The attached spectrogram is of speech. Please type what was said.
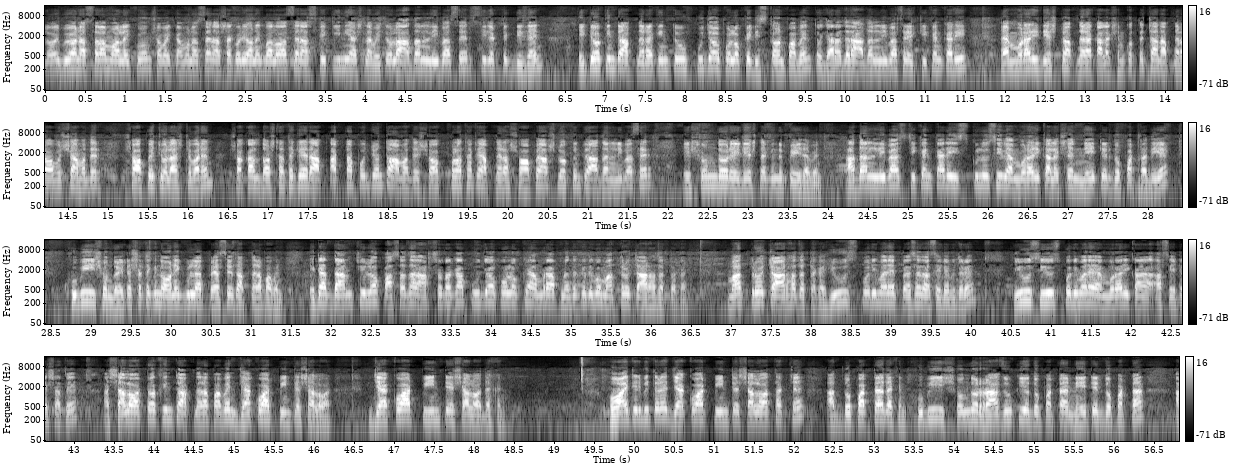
Hello বিওয়ান আসসালামু আলাইকুম। সবাই কেমন আছেন? আশা করি অনেক ভালো আছেন। আজকে কি নিয়ে আসলাম? এটা হলো আদান লিবাসের সিলেক্টেড ডিজাইন। এটাও কিন্তু আপনারা কিন্তু পূজা উপলক্ষে ডিসকাউন্ট পাবেন। তো যারা যারা আদান লিবাসের চিকেন কারি এম্বোরারি ড্রেসটা আপনারা কালেকশন করতে চান, আপনারা অবশ্যই আমাদের শপে চলে আসতে পারেন। সকাল দশটা থেকে রাত আটটা পর্যন্ত আমাদের শপ খোলা থাকে। আপনারা শপে আসলেও কিন্তু আদান লিবাসের এই সুন্দর এই ড্রেসটা কিন্তু পেয়ে যাবেন। Adan Libas chikankari exclusive embroidery collection নেটের দোপাট্টা দিয়ে। খুবই সুন্দর। এটার সাথে কিন্তু অনেকগুলা প্যাসেজ আপনারা পাবেন। এটার দাম ছিল পাঁচ হাজার আটশো টাকা। পূজা উপলক্ষে আমরা আপনাদেরকে দেবো মাত্র চার হাজার টাকায় মাত্র চার হাজার টাকা। হিউজ পরিমাণে প্যাসেজ আছে এটার ভিতরে। হিউজ হিউজ পরিমাণে এমব্রয়ডারি আছে এটার সাথে। আর সালোয়ারটাও কিন্তু আপনারা পাবেন জ্যাকোয়ার্ড প্রিন্টের সালোয়ার। জ্যাকোয়ার্ড প্রিন্টের সালোয়ার, দেখেন। হোয়াইটের ভিতরে জ্যাকোয়ার্ড, প্রিন্টের সালোয়ার থাকছে। আর দোপাট্টা দেখেন, খুবই সুন্দর রাজকীয় দোপাট্টা, নেটের দোপাট্টা,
